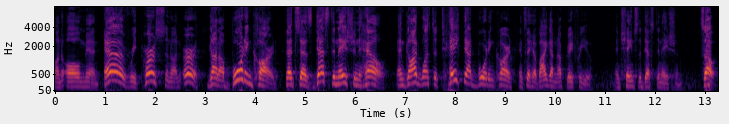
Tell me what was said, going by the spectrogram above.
on all men. Every person on earth got a boarding card that says destination hell. And God wants to take that boarding card and say, Have I got an upgrade for you? And change the destination. So,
